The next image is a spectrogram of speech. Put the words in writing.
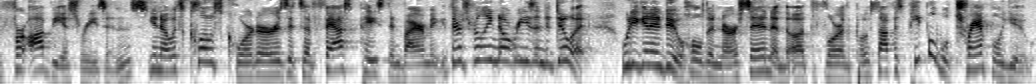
for obvious reasons. You know, it's close quarters, it's a fast paced environment. There's really no reason to do it. What are you going to do? Hold a nurse in at the, at the floor of the post office? People will trample you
